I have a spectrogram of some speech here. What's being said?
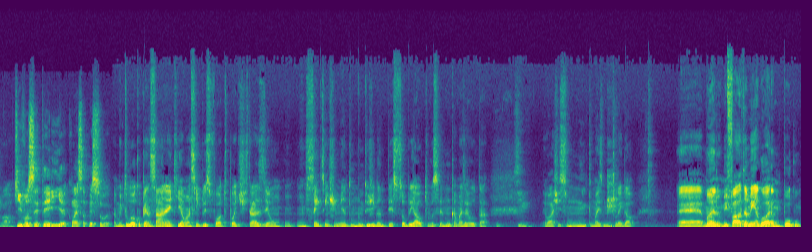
Uau. que você teria com essa pessoa. É muito louco pensar, né, que uma simples foto pode te trazer um, um, um sentimento muito gigantesco sobre algo que você nunca mais vai voltar. Sim. Eu acho isso muito, mas muito legal. É, mano, me fala também agora um pouco.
